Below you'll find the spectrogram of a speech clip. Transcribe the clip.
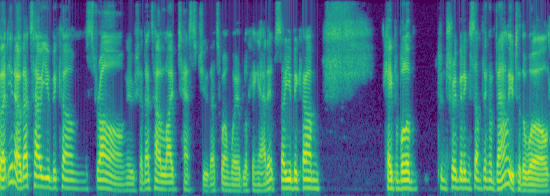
But you know, that's how you become strong. That's how life tests you. That's one way of looking at it. So you become capable of contributing something of value to the world.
